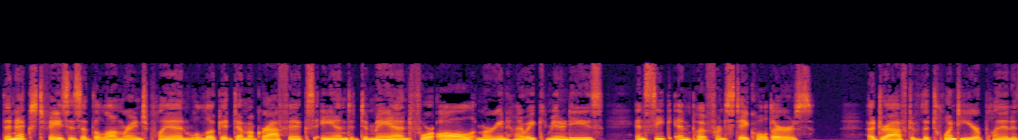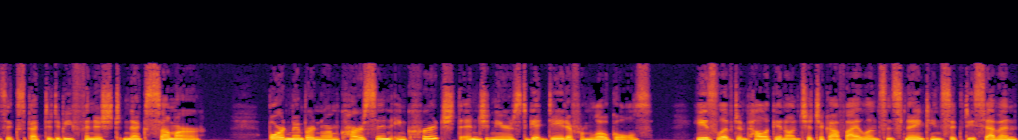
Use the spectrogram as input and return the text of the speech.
The next phases of the long range plan will look at demographics and demand for all marine highway communities and seek input from stakeholders. A draft of the 20 year plan is expected to be finished next summer. Board member Norm Carson encouraged the engineers to get data from locals. He's lived in Pelican on Chichagof Island since 1967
